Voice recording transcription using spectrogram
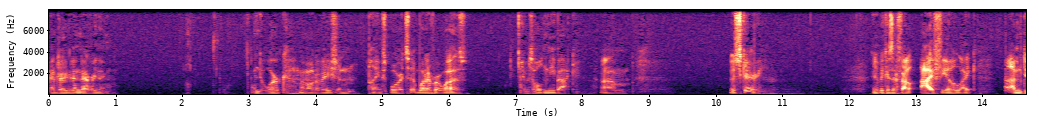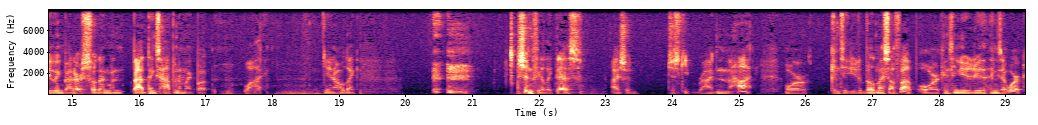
I dragged it into everything. into work, my motivation, playing sports, whatever it was, it was holding me back. Um, it was scary. You know, because I felt I feel like I'm doing better. So then when bad things happen, I'm like, but why? You know, like I shouldn't feel like this. I should just keep riding the high or continue to build myself up or continue to do the things at work.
